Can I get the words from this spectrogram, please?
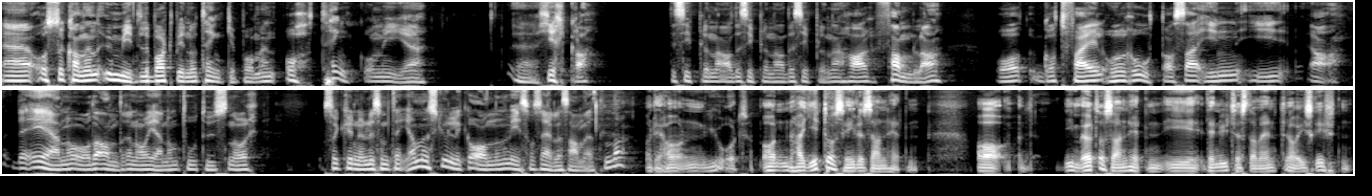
Uh, og så kan en umiddelbart begynne å tenke på Men åh, tenk hvor mye uh, kirka, disiplene av disiplene av disiplene, har famla og gått feil og rota seg inn i ja, det ene og det andre nå gjennom 2000 år. Så kunne du liksom tenke ja, men skulle ikke Ånden vise oss hele sannheten, da? Og det har Ånden gjort. Ånden har gitt oss hele sannheten. Og vi møter sannheten i Det nye testamentet og i Skriften.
